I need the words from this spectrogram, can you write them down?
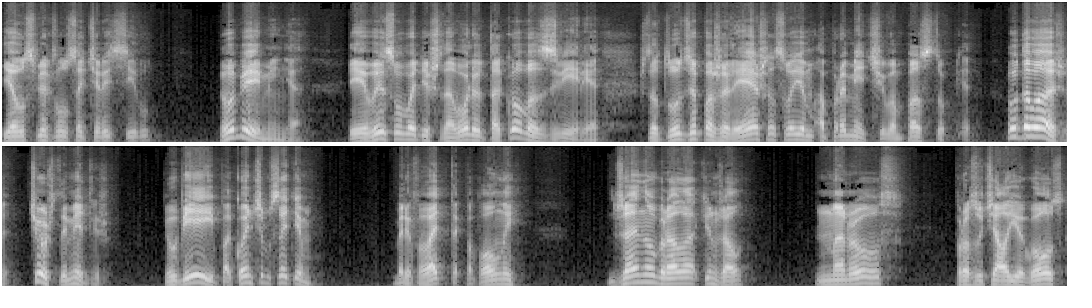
Я усмехнулся через силу. Убей меня, и высвободишь на волю такого зверя, что тут же пожалеешь о своем опрометчивом поступке. Ну давай же, чего ж ты медлишь? Убей и покончим с этим. Блефовать так по полной. Джайна убрала кинжал. Мороз, Прозвучал ее голос,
